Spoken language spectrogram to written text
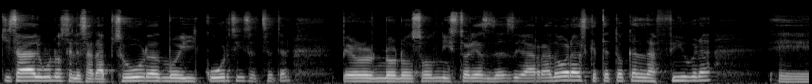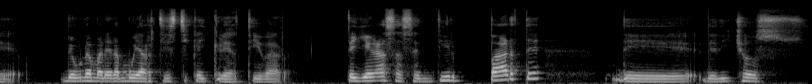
quizá a algunos se les hará absurdas, muy cursis, etcétera, pero no, no son historias desgarradoras que te tocan la fibra eh, de una manera muy artística y creativa. Te llegas a sentir parte de, de dichos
